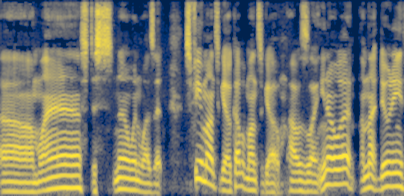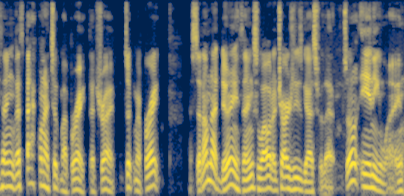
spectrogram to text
um, last no when was it? It's a few months ago, a couple months ago. I was like, you know what? I'm not doing anything. That's back when I took my break. That's right. I took my break. I said I'm not doing anything, so why would I charge these guys for that? So anyway,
